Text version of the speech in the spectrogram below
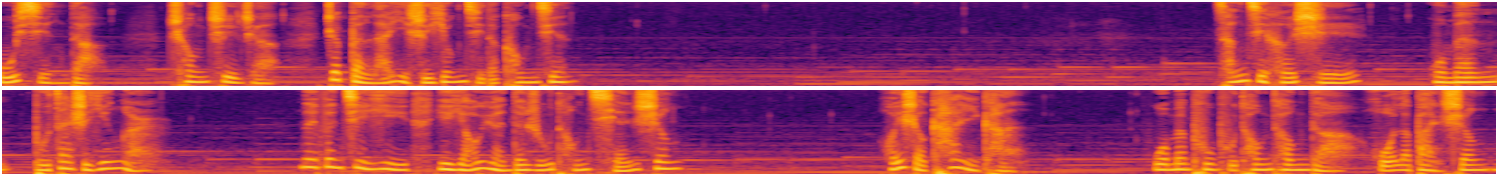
无形的，充斥着这本来已是拥挤的空间。曾几何时，我们不再是婴儿，那份记忆也遥远的如同前生。回首看一看，我们普普通通的活了半生。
